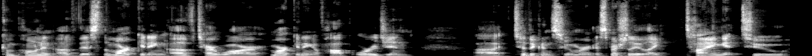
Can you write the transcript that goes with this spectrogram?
component of this the marketing of terroir, marketing of hop origin uh, to the consumer, especially like tying it to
